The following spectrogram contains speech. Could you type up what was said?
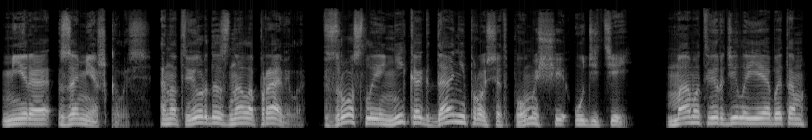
Мира замешкалась. Она твердо знала правила. Взрослые никогда не просят помощи у детей. Мама твердила ей об этом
